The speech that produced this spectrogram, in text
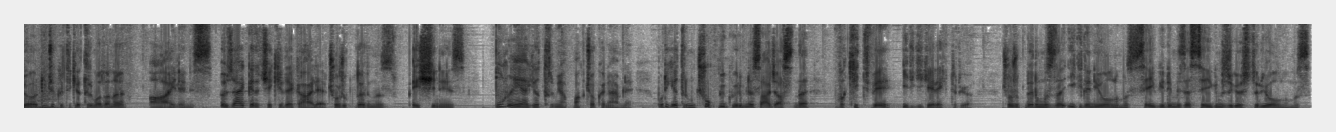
Dördüncü kritik yatırım alanı aileniz. Özellikle de çekirdek aile, çocuklarınız, eşiniz. Buraya yatırım yapmak çok önemli. Burada yatırımın çok büyük bölümünde sadece aslında vakit ve ilgi gerektiriyor. Çocuklarımızla ilgileniyor olmamız, sevgilimize sevgimizi gösteriyor olmamız,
